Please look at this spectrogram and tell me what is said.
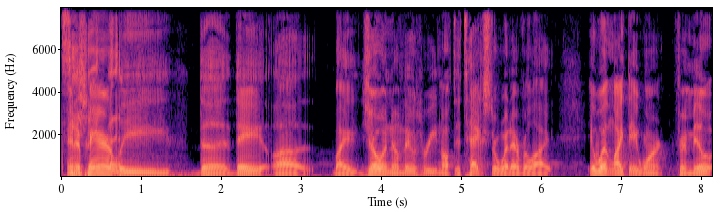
See and shit, but- apparently the they uh like Joe and them they was reading off the text or whatever like it wasn't like they weren't familiar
